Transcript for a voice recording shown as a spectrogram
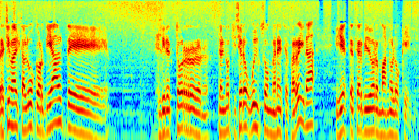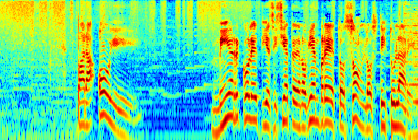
Reciban el saludo cordial de el director del noticiero Wilson Meneses Ferreira y este servidor Manolo Quil. Para hoy, miércoles 17 de noviembre, estos son los titulares.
